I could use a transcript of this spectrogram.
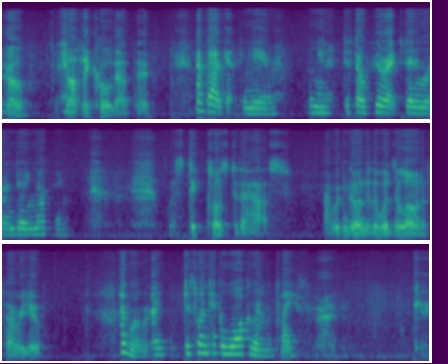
Go? It's awfully cold out there. I've got to get some air. I mean, I just don't feel right standing around doing nothing. Well, stick close to the house. I wouldn't go into the woods alone if I were you. I won't. I just want to take a walk around the place. Right. Okay.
